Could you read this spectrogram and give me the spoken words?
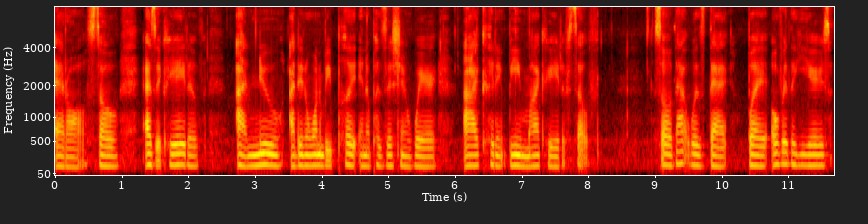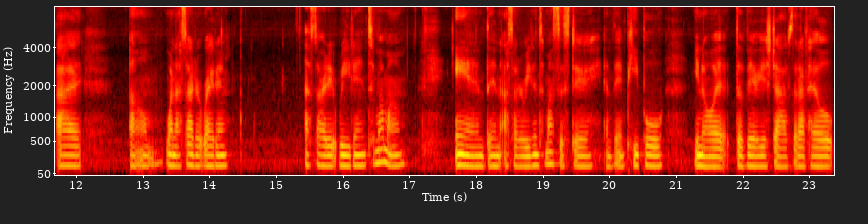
at all. So, as a creative, I knew I didn't want to be put in a position where I couldn't be my creative self. So that was that. But over the years, I, um, when I started writing, I started reading to my mom, and then I started reading to my sister, and then people, you know, at the various jobs that I've held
